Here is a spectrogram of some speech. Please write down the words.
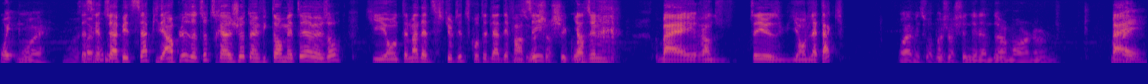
Oui. Ouais. ouais. Ça serait-tu appétissant? Puis en plus de ça, tu rajoutes un Victor Mété à eux autres qui ont tellement de difficultés du côté de la Tu vas défensive. chercher quoi? Gardien, ben, rendu, tu sais, ils ont de l'attaque. Ouais, mais tu vas pas chercher Nylander, Marner. Ben, Ouais.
